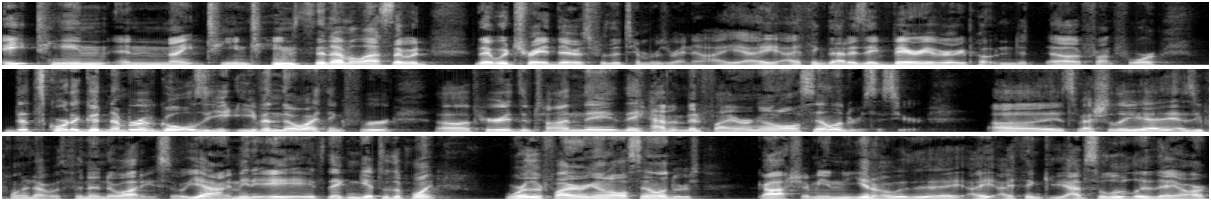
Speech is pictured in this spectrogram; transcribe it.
18 and 19 teams in MLS that would that would trade theirs for the Timbers right now. I I, I think that is a very very potent uh, front four that scored a good number of goals, even though I think for uh, periods of time they they haven't been firing on all cylinders this year, uh, especially uh, as you pointed out with Fanendo Adi. So yeah, I mean if they can get to the point where they're firing on all cylinders, gosh, I mean, you know, I, I think absolutely they are.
